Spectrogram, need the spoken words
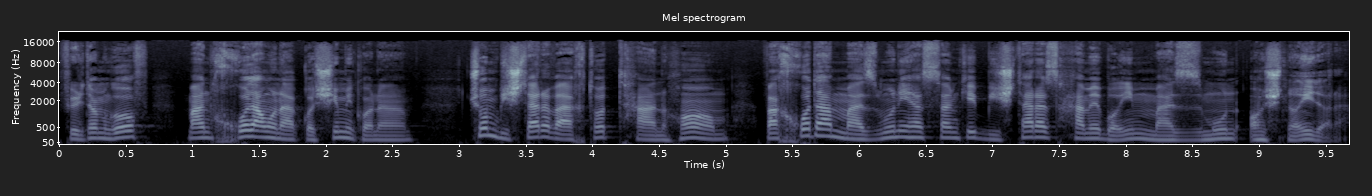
فریدا می‌گفت من خودم رو نقاشی می‌کنم چون بیشتر وقتها تنهام و خودم مضمونی هستم که بیشتر از همه با این مضمون آشنایی دارم.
